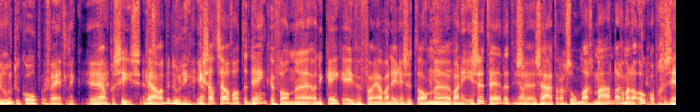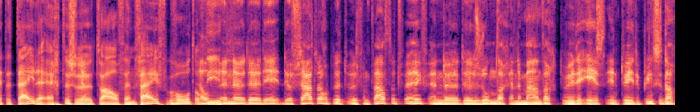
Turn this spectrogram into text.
de route kopen, feitelijk. Eh, ja, precies. En dat Ja, is de bedoeling. Ik zat zelf al te denken van, eh want ik keek even van, ja, wanneer is het dan, eh, wanneer is het? Hè? Dat is Ja. zaterdag, zondag, maandag, maar dan ook op gezette tijden, echt tussen 12 en 5 bijvoorbeeld. Op die, En de, de, de zaterdag op de, van 12 tot 5 en de, de zondag en de maandag, de de eerste en tweede Pinksterdag,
